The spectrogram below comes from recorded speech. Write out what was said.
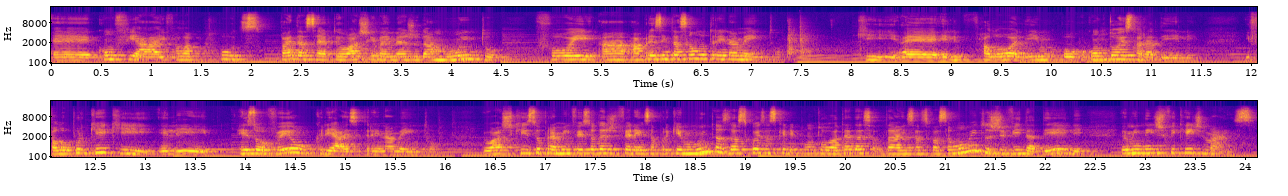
é, confiar e falar, putz, vai dar certo, eu acho que vai me ajudar muito, foi a, apresentação do treinamento. Que é, ele falou ali um pouco, contou a história dele e falou por que, que ele resolveu criar esse treinamento. Eu acho que isso para mim fez toda a diferença, porque muitas das coisas que ele pontuou, até da, da insatisfação, momentos de vida dele, eu me identifiquei demais.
